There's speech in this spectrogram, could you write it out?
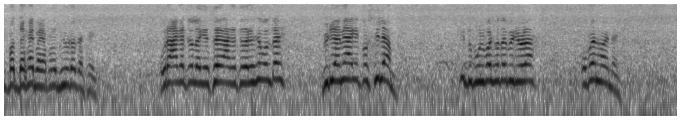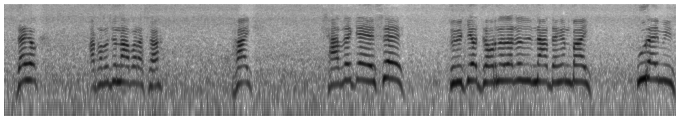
একবার দেখাই ভাই, আপনার ভিডিওটা দেখাই। ওরা আগে চলে গেছে, আগে চলে গেছে বলতে ভিডিও আমি আগে করছিলাম, কিন্তু ভুলবার সাথে ভিডিওটা ওপেন হয় নাই। যাই হোক, আপনাদের জন্য আবার আসা ভাই সাদেকে এসে? যদি কেউ ঝর্ণাটা যদি না দেখেন ভাই, পুরাই মিস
